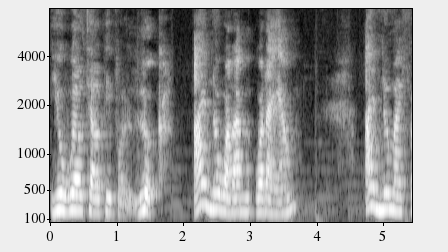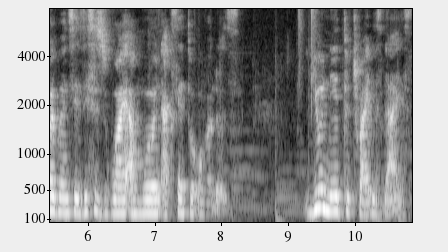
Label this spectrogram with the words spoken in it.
you will tell people look I know what I'm what I am I know my fragrances. This is why I'm wearing Accento Overdose. You need to try this guys.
